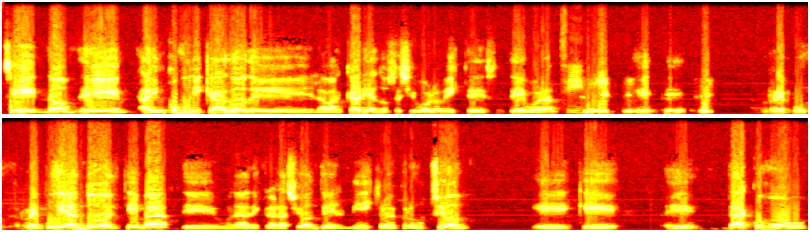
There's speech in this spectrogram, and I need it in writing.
Sí, no, eh, hay un comunicado de la bancaria, no sé si vos lo viste, Débora, sí. Este, repudiando el tema de una declaración del ministro de Producción eh, que eh, da como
